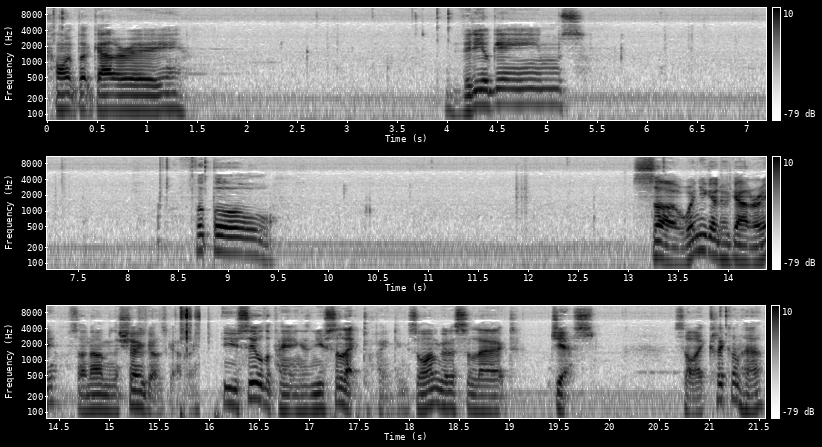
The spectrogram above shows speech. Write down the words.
comic book gallery, video games, football. So when you go to a gallery, so now I'm in the Showgirls gallery, you see all the paintings and you select a painting. So I'm going to select Jess. So I click on her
